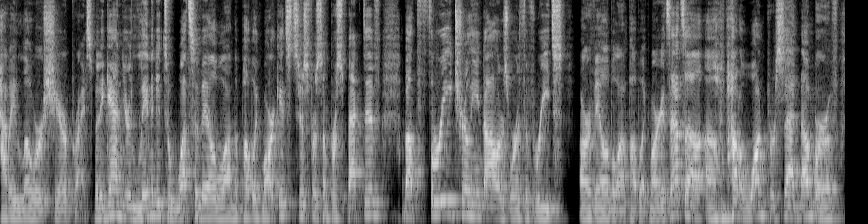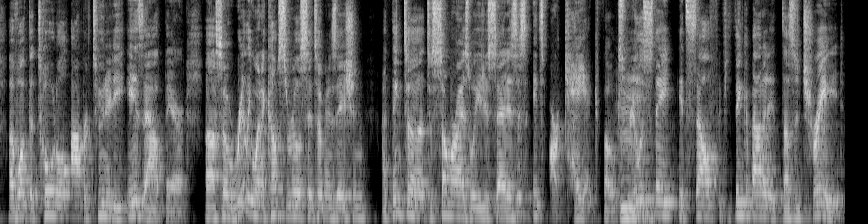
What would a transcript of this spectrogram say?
have a lower share price. But again, you're limited to what's available on the public markets. Just for some perspective, about $3 trillion worth of REITs are available on public markets. That's a, a about a 1% number of, of what the total opportunity is out there. Uh, so really when it comes to real estate tokenization, I think to, to summarize what you just said is this, it's archaic, folks. Mm. Real estate itself, if you think about it, it doesn't trade.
